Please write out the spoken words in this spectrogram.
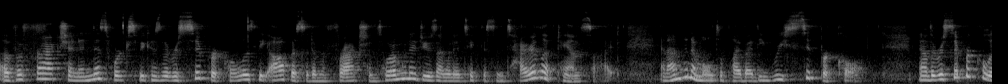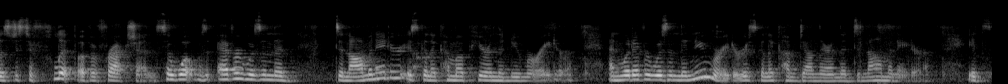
of a fraction. And this works because the reciprocal is the opposite of a fraction. So what I'm going to do is I'm going to take this entire left-hand side and I'm going to multiply by the reciprocal. Now the reciprocal is just a flip of a fraction. So whatever was in the denominator is going to come up here in the numerator. And whatever was in the numerator is going to come down there in the denominator. It's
